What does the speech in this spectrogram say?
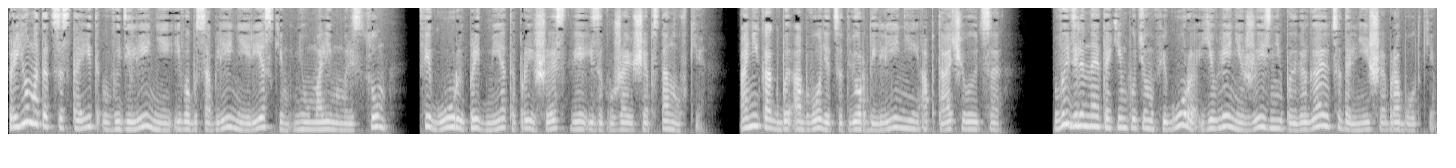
Прием этот состоит в выделении и в обособлении резким, неумолимым резцом фигуры, предмета, происшествия из окружающей обстановки. Они как бы обводятся твердой линией, обтачиваются, Выделенная таким путем фигура, явления жизни подвергаются дальнейшей обработке.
